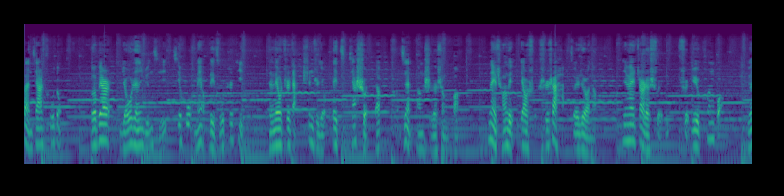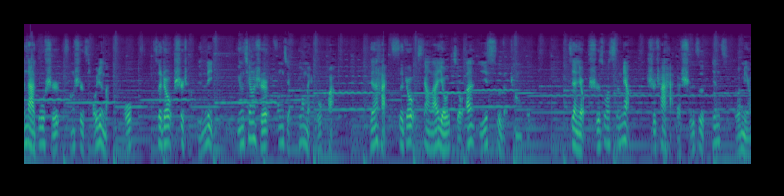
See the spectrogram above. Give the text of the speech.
万家出动，河边游人云集，几乎没有立足之地，人流之大，甚至有被挤下水的，可见当时的盛况。内城里要数什刹海最热闹，因为这儿的水水域宽广。元大都时曾是漕运码头，四周市场林立。明清时风景优美如画，沿海四周向来有“久安一寺”的称呼，建有十座寺庙，什刹海的“十”字因此得名。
